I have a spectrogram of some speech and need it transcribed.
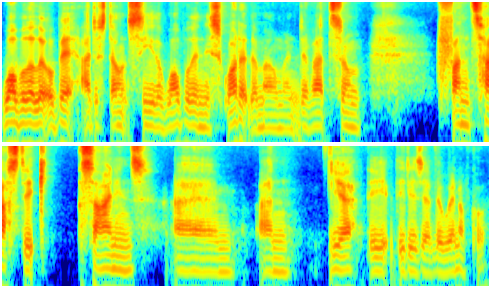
wobble a little bit. I just don't see the wobble in this squad at the moment. They've had some fantastic signings, um, and yeah, they, they deserve the win, of course.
